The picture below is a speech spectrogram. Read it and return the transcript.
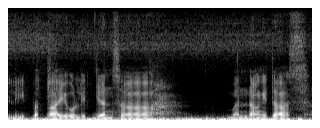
Lilipat tayo ulit dyan sa bandang itaas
